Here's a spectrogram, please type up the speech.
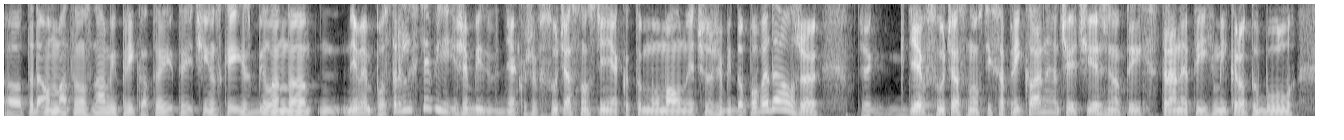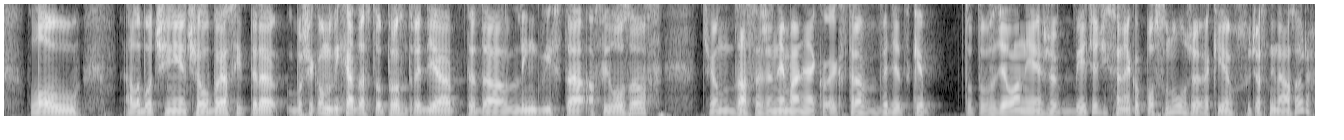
teda on má ten známy príklad tej, tej čínskej izby, len neviem, postrehli ste vy, že by nejako, že v súčasnosti nejako tomu mal niečo, že by dopovedal, že, že kde v súčasnosti sa prikláňa, či je tiež na tých strane tých mikrotubul low, alebo či niečo, lebo ja si teda, lebo však on vychádza z toho prostredia teda lingvista a filozof, či on zase, že nemá nejako extra vedecké toto vzdelanie, že viete, či sa nejako posunul, že aký je súčasný názor?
